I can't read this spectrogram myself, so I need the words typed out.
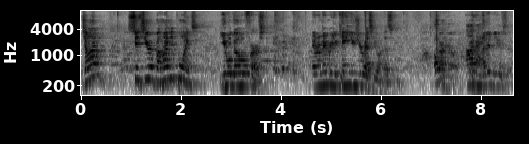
John, since you're behind in points, you will go first. And remember, you can't use your rescue on this. One. Oh, hell. All right. I didn't use it.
